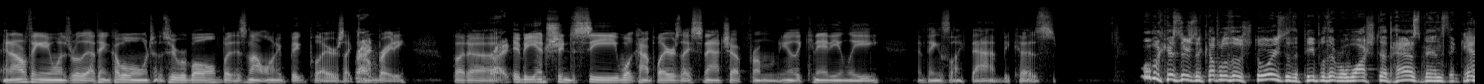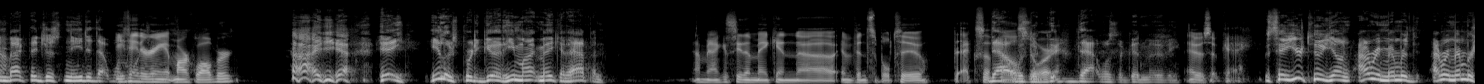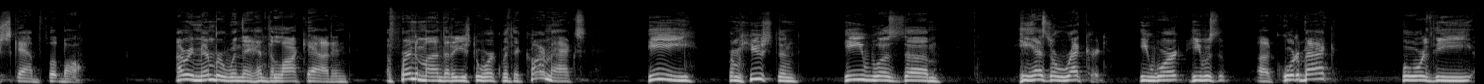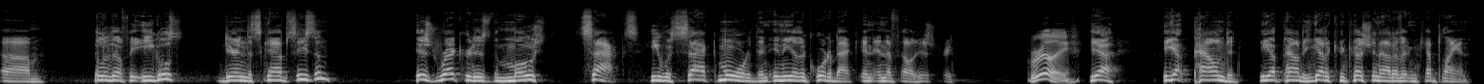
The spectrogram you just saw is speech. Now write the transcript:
And I don't think anyone's really. I think a couple of them went to the Super Bowl, but it's not only big players like Tom Brady. But uh, Right. it'd be interesting to see what kind of players they snatch up from you know the Canadian League and things like that because Well, because there's a couple of those stories of the people that were washed up has-beens that came Yeah. back. They just needed that one. you think they're going to get Mark Wahlberg? yeah. Hey, he looks pretty good. He might make it happen. I mean, I can see them making uh, Invincible too, the XFL That was story. a good, that was a good movie. it was okay. But see, you're too young. I remember. I remember scab football. I remember when they had the lockout, and a friend of mine that I used to work with at CarMax, he from Houston, he was. Um, he has a record. He worked. He was a quarterback for the um, Philadelphia Eagles during the scab season. His record is the most sacks. He was sacked more than any other quarterback in NFL history. Really? Yeah, he got pounded. He got pounded. He got a concussion out of it and kept playing.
